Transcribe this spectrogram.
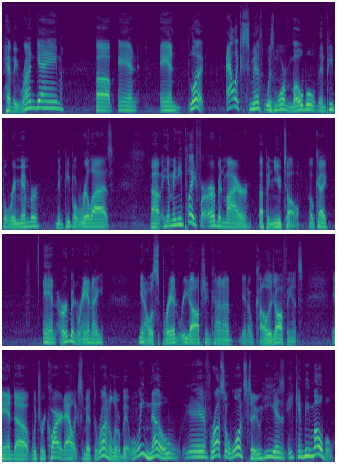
heavy run game. Uh, and and look, Alex Smith was more mobile than people remember, than people realize. Uh, I mean, he played for Urban Meyer up in Utah, okay? And Urban ran a, you know, a spread read option kind of, you know, college offense, and uh, which required Alex Smith to run a little bit. Well, we know if Russell wants to, he is he can be mobile.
